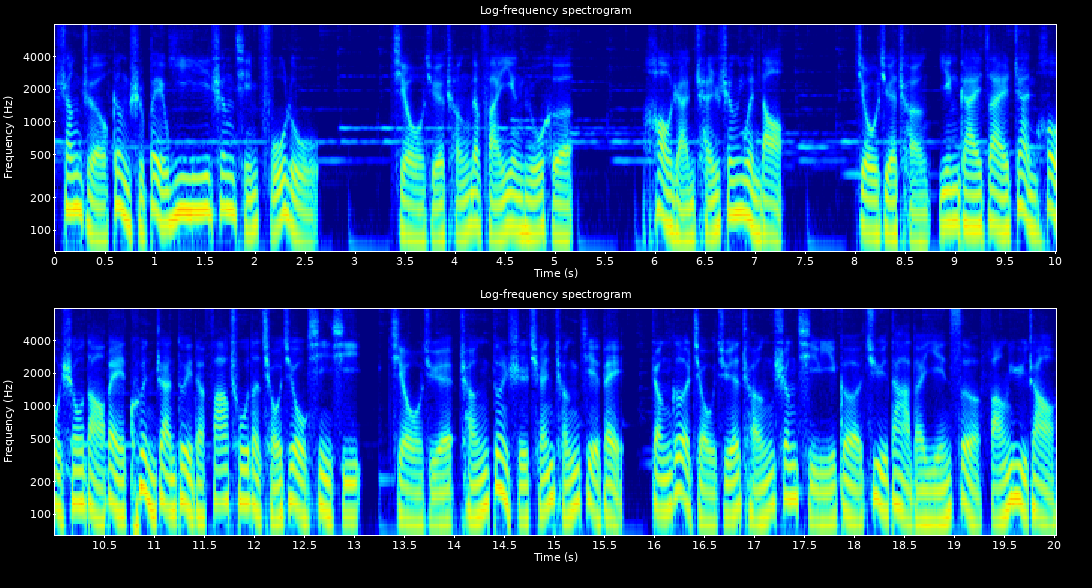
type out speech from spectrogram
伤者更是被一一生擒俘虏。九绝城的反应如何？浩然沉声问道。九绝城应该在战后收到被困战队的发出的求救信息。九绝城顿时全城戒备，整个九绝城升起一个巨大的银色防御罩，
